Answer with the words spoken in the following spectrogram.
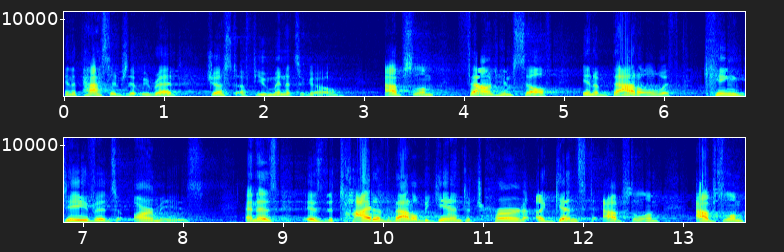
In the passage that we read just a few minutes ago, Absalom found himself in a battle with King David's armies. And as, as the tide of the battle began to turn against Absalom, Absalom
